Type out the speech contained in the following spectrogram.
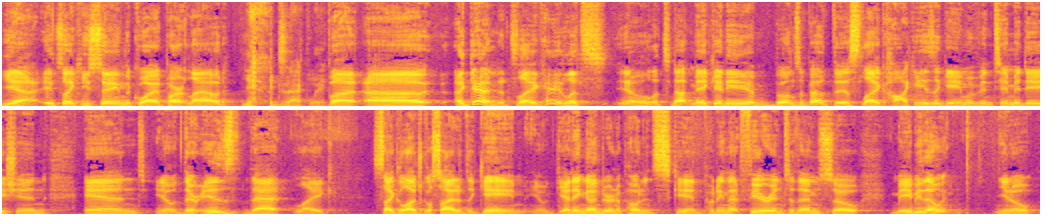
Yeah, it's like he's saying the quiet part loud. Yeah, exactly. But uh, again, it's like, hey, let's you know, let's not make any bones about this. Like, hockey is a game of intimidation, and you know, there is that like psychological side of the game. You know, getting under an opponent's skin, putting that fear into them, so maybe they'll. You know,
